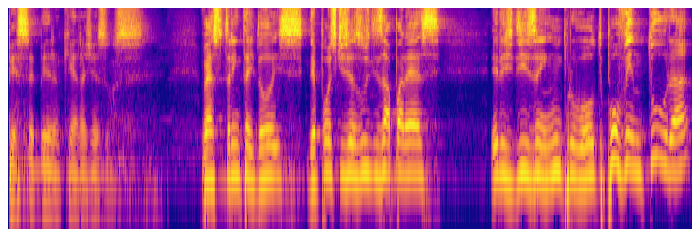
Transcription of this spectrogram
perceberam que era Jesus. Verso 32, depois que Jesus desaparece, eles dizem um para o outro: Porventura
